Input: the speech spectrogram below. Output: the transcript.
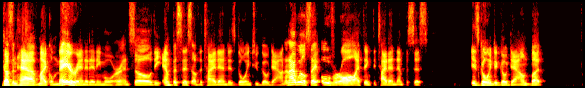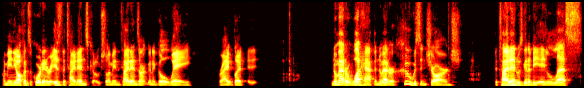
Doesn't have Michael Mayer in it anymore. And so the emphasis of the tight end is going to go down. And I will say, overall, I think the tight end emphasis is going to go down. But I mean, the offensive coordinator is the tight ends coach. So, I mean, the tight ends aren't going to go away, right? But eh, no matter what happened, no matter who was in charge, the tight end was going to be a less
